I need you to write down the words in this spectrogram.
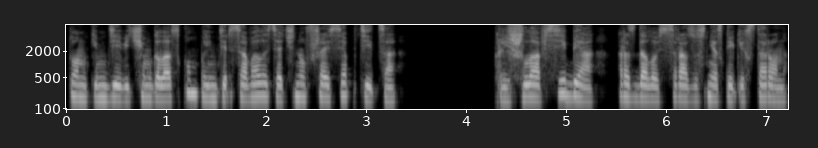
Тонким девичьим голоском поинтересовалась очнувшаяся птица. «Пришла в себя», — раздалось сразу с нескольких сторон.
